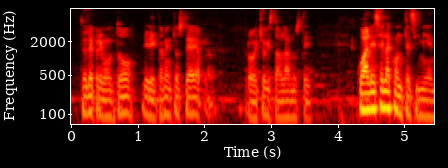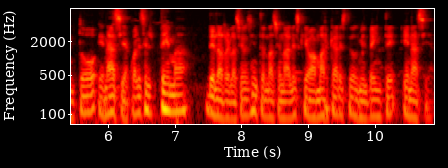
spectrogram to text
Entonces le pregunto directamente a usted, aprovecho que está hablando usted, ¿cuál es el acontecimiento en Asia? ¿Cuál es el tema de las relaciones internacionales que va a marcar este 2020 en Asia?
